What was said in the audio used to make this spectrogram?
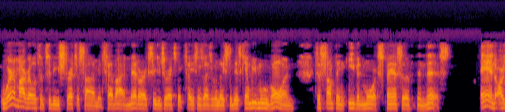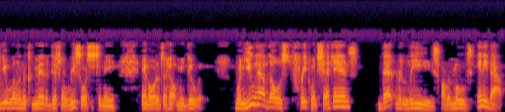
Where am I relative to these stretch assignments? Have I met or exceeded your expectations as it relates to this? Can we move on to something even more expansive than this? And are you willing to commit additional resources to me in order to help me do it? When you have those frequent check-ins, that relieves or removes any doubt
